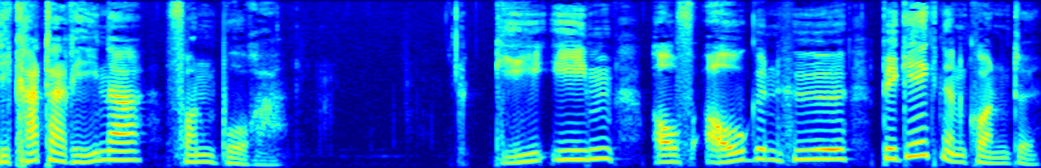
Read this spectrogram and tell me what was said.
Die Katharina von Bora, die ihm auf Augenhöhe begegnen konnte.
